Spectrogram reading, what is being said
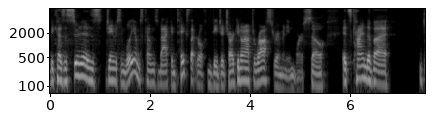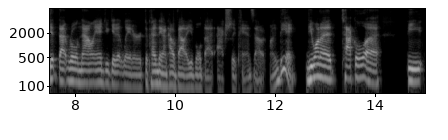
Because as soon as Jameson Williams comes back and takes that role from DJ Chark, you don't have to roster him anymore. So it's kind of a get that role now and you get it later, depending on how valuable that actually pans out on being. Do you want to tackle uh, the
